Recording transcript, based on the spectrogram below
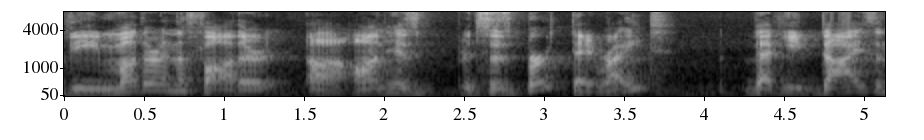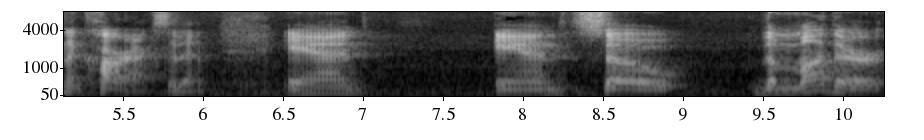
the mother and the father uh, on his it's his birthday, right? That he dies in a car accident, and and so the mother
